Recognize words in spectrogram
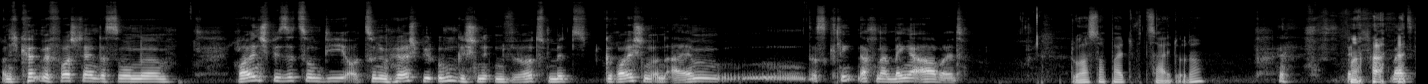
Und ich könnte mir vorstellen, dass so eine Rollenspielsitzung, die zu einem Hörspiel umgeschnitten wird mit Geräuschen und allem, das klingt nach einer Menge Arbeit. Du hast doch bald Zeit, oder? Meinst,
